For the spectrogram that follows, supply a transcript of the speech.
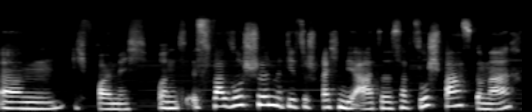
ähm, ich freue mich. Und es war so schön, mit dir zu sprechen, Beate. Es hat so Spaß gemacht.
